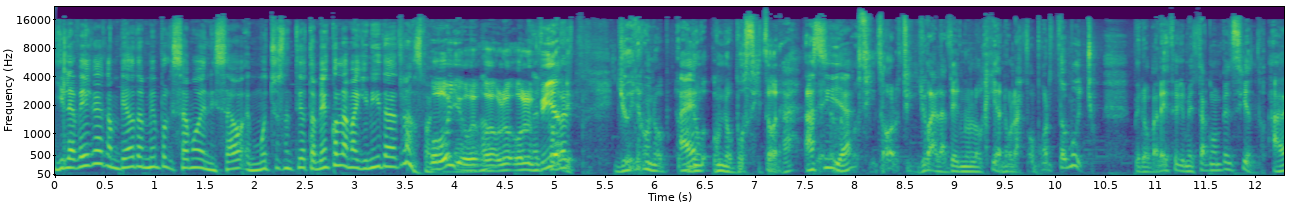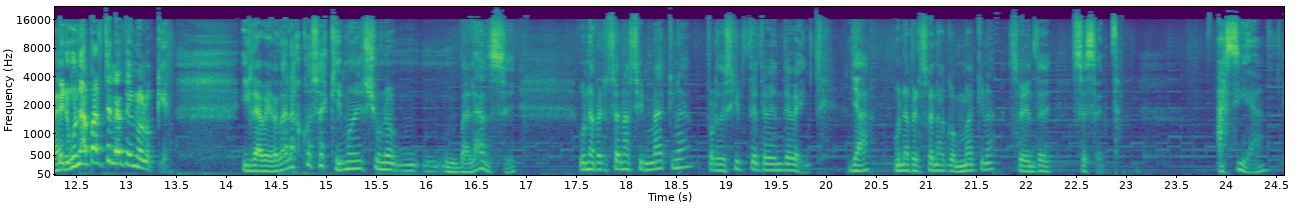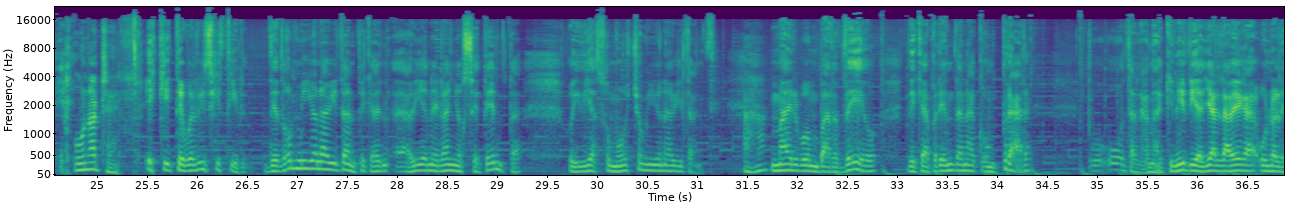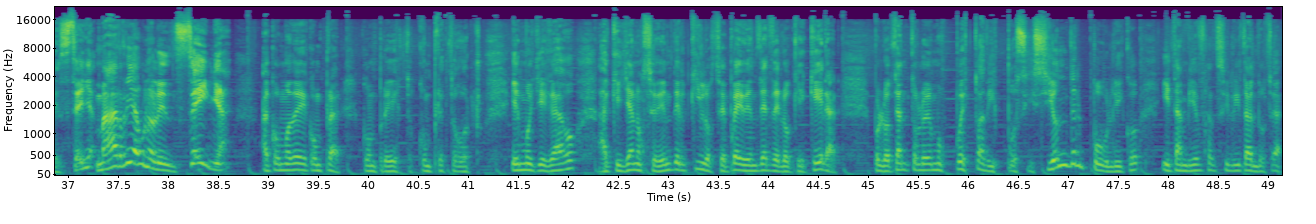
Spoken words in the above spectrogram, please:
Y La Vega ha cambiado también porque se ha modernizado en muchos sentidos, también con la maquinita de Transfac. Oye, olvídate. Yo era un, ¿Ah, eh? un- un opositor, ¿ah? ¿Ah, sí, ya? Un opositor. Yo a la tecnología no la soporto mucho, pero parece que me está convenciendo. A. Pero una parte de la tecnología. Y la verdad, las cosas es que hemos hecho un balance. Una persona sin máquina, por decirte, te vende 20. Ya, Una persona con máquina se vende 60. Eh. Uno a tres. Es que te vuelvo a insistir, de 2 millones de habitantes que había en el año 70, hoy día somos 8 millones de habitantes. Ajá. Más el bombardeo de que aprendan a comprar. Puta, la maquinita y allá en La Vega uno le enseña, más arriba uno le enseña a cómo debe comprar. Compre esto, compre esto otro. Hemos llegado a que ya no se vende el kilo, se puede vender de lo que quieran. Por lo tanto, lo hemos puesto a disposición del público y también facilitando. O sea,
